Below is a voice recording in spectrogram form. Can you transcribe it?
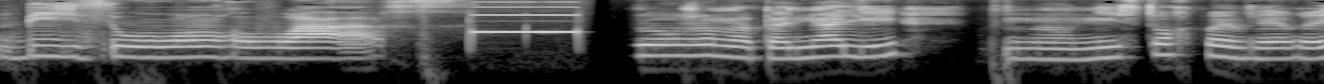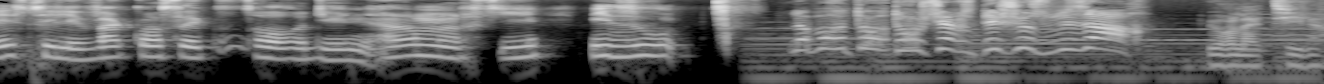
Bisous, au revoir. Bonjour, je m'appelle Nali. Mon histoire préférée, c'est les vacances extraordinaires. Merci. Bisous. Laboratoire, on cherche des choses bizarres. hurla-t-il.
